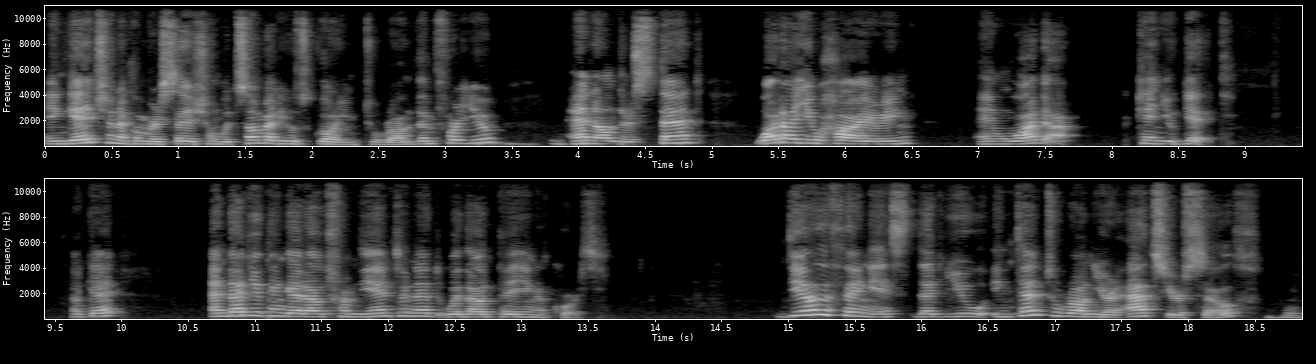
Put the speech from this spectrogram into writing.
engage in a conversation with somebody who's going to run them for you mm-hmm. Mm-hmm. and understand what are you hiring and what are, can you get. Okay? And that you can get out from the internet without paying a course the other thing is that you intend to run your ads yourself Mhm.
